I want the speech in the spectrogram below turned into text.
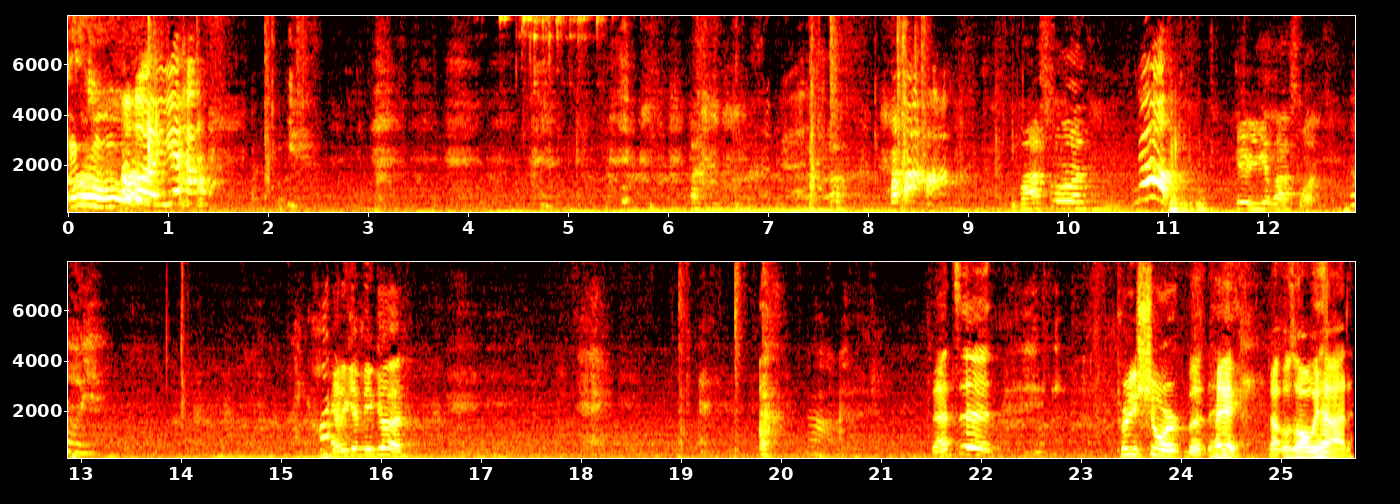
Oh yeah! Last one. No! Here, you get last one. Oh, yeah. You gotta get me good. Ah. That's it. Pretty short, but hey, that was all we had.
